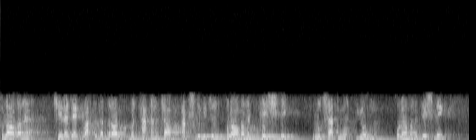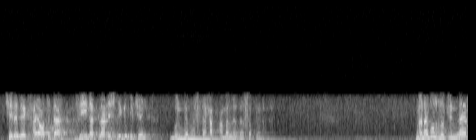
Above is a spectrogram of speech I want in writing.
qulog'ini kelajak vaqtida biror bir taqinchoq taqishlik uchun qulog'ini teshishlik ruxsatmi yo'qmi? Qulog'ini teshishlik kelajak hayotida ziynatlanishligi uchun bunga mustahab amallardan hisoblanadi. Mana bu hukmlar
